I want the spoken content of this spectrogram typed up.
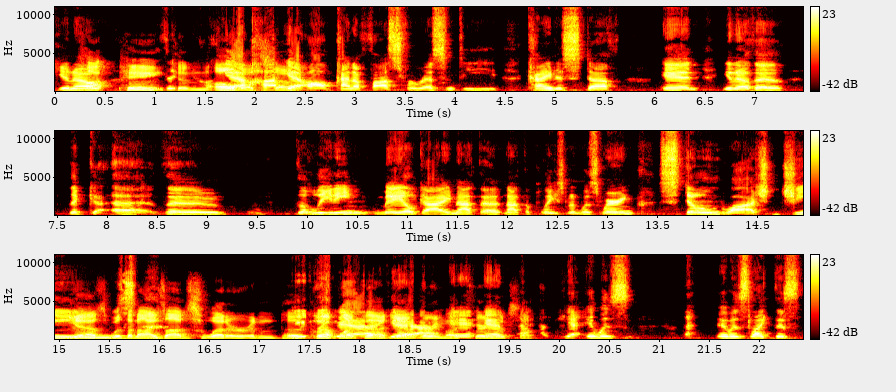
you know hot pink the- and all yeah, that hot, stuff. yeah, all kind of phosphorescent kind of stuff, and you know the the uh, the the leading male guy, not the not the policeman, was wearing stoned washed jeans. Yes, with an Izod sweater and uh, Yeah, crap like that. Yeah, very much, and- very and, much so. Yeah, it was. It was like this.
